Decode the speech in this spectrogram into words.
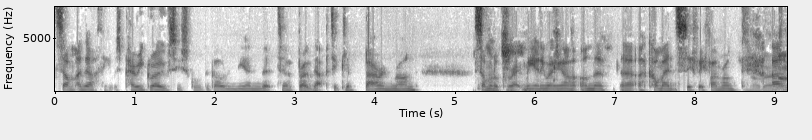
Some, and I think it was Perry Groves who scored the goal in the end that uh, broke that particular barren run. Someone will correct me anyway uh, on the uh, comments if, if I'm wrong. No um,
